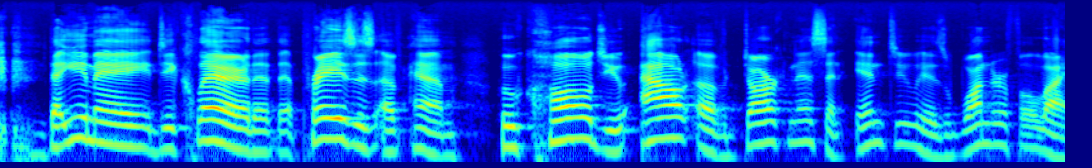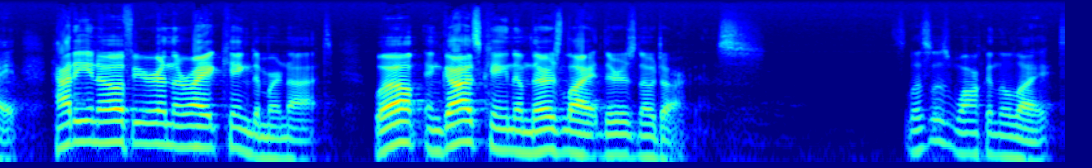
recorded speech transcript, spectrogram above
that you may declare that the praises of him who called you out of darkness and into his wonderful light. How do you know if you're in the right kingdom or not? Well, in God's kingdom, there's light, there is no darkness. So let's just walk in the light.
